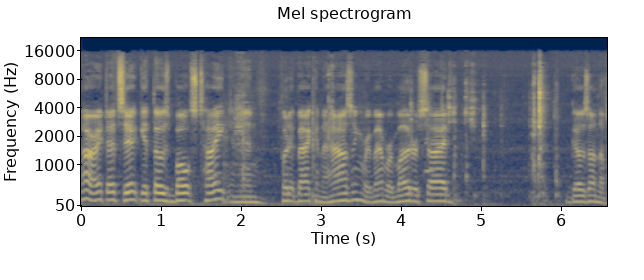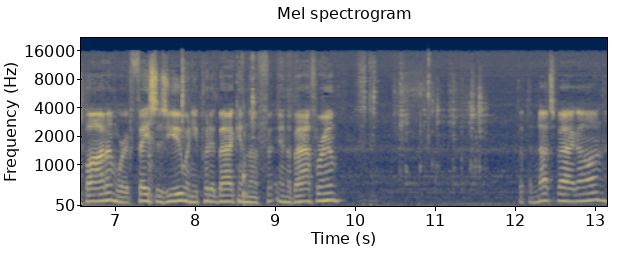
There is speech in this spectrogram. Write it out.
Alright, that's it. Get those bolts tight and then put it back in the housing. Remember, motor side goes on the bottom where it faces you when you put it back in the in the bathroom. Put the nuts back on.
